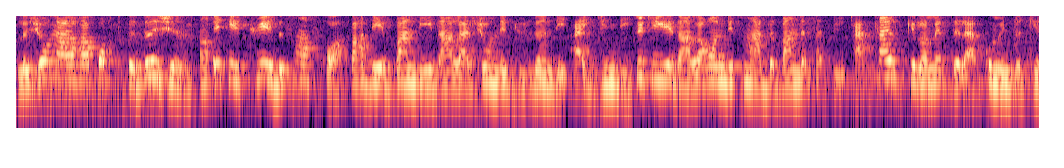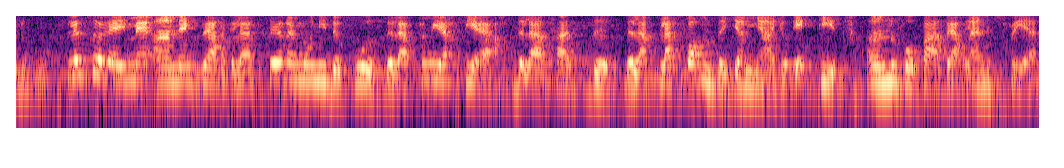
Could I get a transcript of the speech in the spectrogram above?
Le journal rapporte que deux jeunes ont été tués de sang-froid par des bandits dans la journée du lundi à Djindi, situé dans l'arrondissement de Bandafassi, à 15 km de la commune de Kédougou. Le soleil met en exergue la cérémonie de pose de la première pierre de la phase 2 de la plateforme de Diamniadio et titre Un nouveau pas vers l'industriel.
